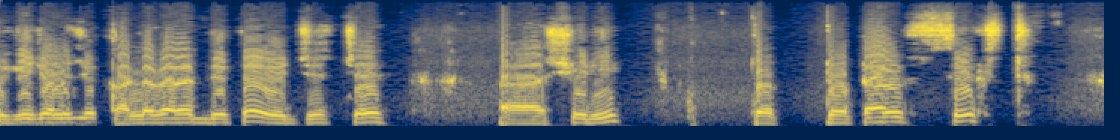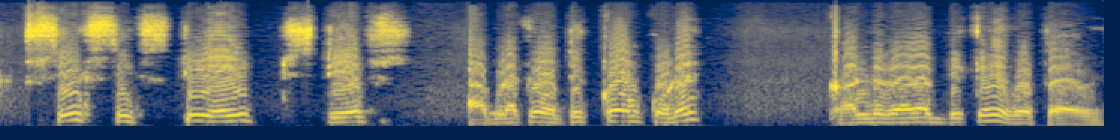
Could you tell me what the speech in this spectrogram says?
এগিয়ে চলেছি খান্ডাধারের দিকে এই যে হচ্ছে সিঁড়ি। তো total six six sixty eight steps আপনাকে অতিক্রম করে খান্ডাধারের দিকে এগোতে হবে।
